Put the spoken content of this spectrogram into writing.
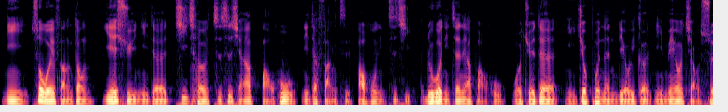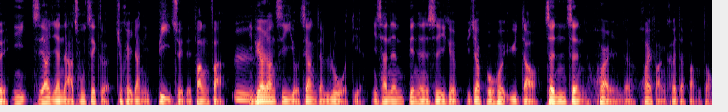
你作为房东，也许你的机车只是想要保护你的房子，保护你自己。如果你真的要保护，我觉得你就不能留一个你没有缴税，你只要人家拿出这个就可以让你闭嘴的方法。嗯你不要让自己有这样的弱点，你才能变成是一个比较不会遇到真正坏人的坏房客的房东。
